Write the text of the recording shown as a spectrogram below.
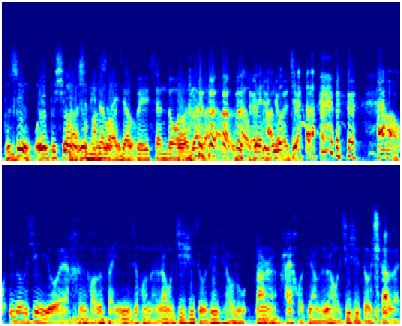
不是，我也不希望是你的老家回山东啊，回韩国家。还好一动的心有哎很好的反应之后呢，让我继续走这条路。当然还好这样子让我继续走下来，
